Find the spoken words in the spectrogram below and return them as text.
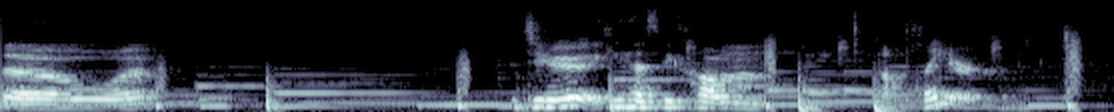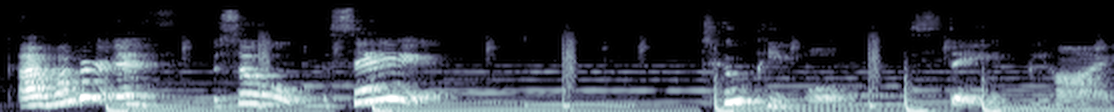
So do you he has become a player? I wonder if so say two people stayed behind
